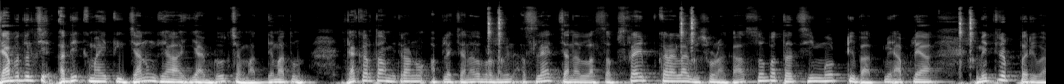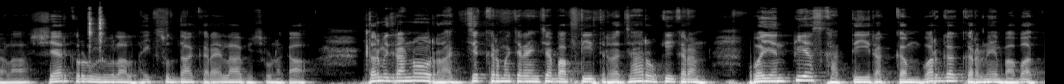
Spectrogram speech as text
त्याबद्दलची अधिक माहिती जाणून घ्या या व्हिडिओच्या माध्यमातून. त्याकरता मित्रांनो आपल्या चॅनलवर नवीन असल्यास चॅनलला सबस्क्राईब करायला विसरू नका. सोबतच ही मोठी बातमी आपल्या मित्रपरिवाराला शेअर करून व्हिडिओला लाईकसुद्धा करायला विसरू नका. तर मित्रांनो राज्य कर्मचाऱ्यांच्या बाबतीत रजारोखीकरण व एन पी एस खाती रक्कम वर्ग करण्याबाबत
